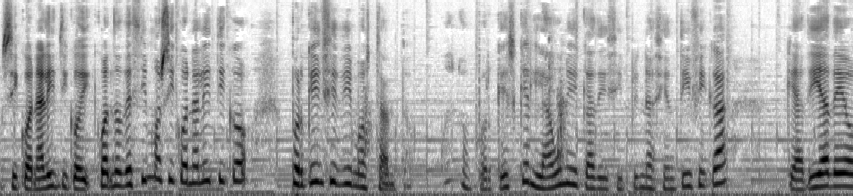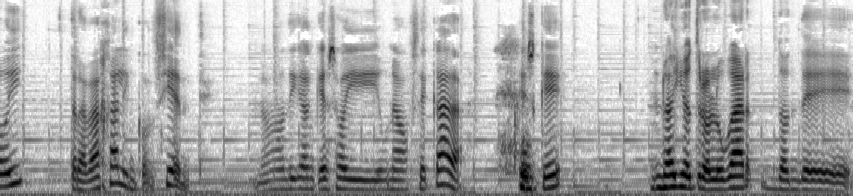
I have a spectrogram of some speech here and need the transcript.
psicoanalítico. Y cuando decimos psicoanalítico, ¿por qué incidimos tanto? Bueno, porque es que es la única disciplina científica que a día de hoy trabaja el inconsciente. No digan que soy una obcecada. Es que no hay otro lugar donde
